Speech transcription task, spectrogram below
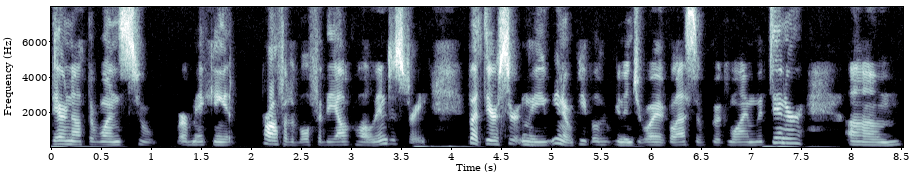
they're not the ones who are making it profitable for the alcohol industry. But there are certainly you know people who can enjoy a glass of good wine with dinner. Um,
